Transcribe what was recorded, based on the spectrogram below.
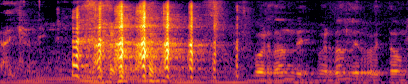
Ay, ¿Por dónde? ¿Por dónde retomo?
